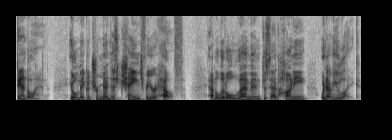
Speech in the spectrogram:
dandelion. It will make a tremendous change for your health. Add a little lemon, just add honey, whatever you like.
